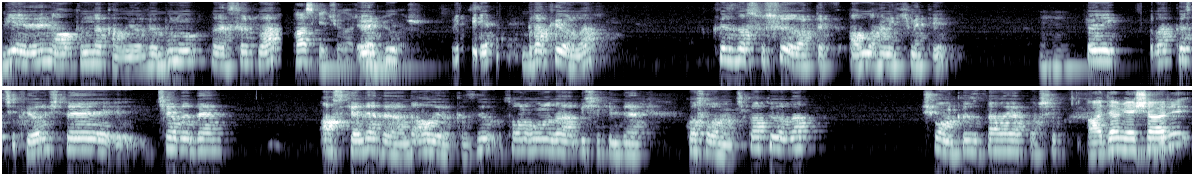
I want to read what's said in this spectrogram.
diğerlerinin altında kalıyor ve bunu e, Sırplar Pas geçiyorlar, Evet. görmüyorlar. diye bırakıyorlar. Kız da susuyor artık Allah'ın hikmeti. Hı hı. Öyle bak kız çıkıyor işte çevreden askerler herhalde alıyor kızı. Sonra onu da bir şekilde Kosova'dan çıkartıyorlar. Şu an kız daha yaklaşık Adem Yaşari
